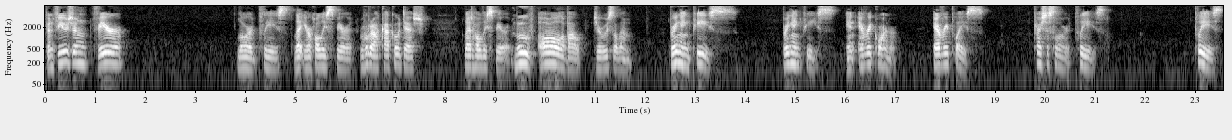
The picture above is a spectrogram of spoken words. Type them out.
confusion, fear. Lord, please let your Holy Spirit, Ruach HaKodesh, let Holy Spirit move all about Jerusalem, bringing peace, bringing peace in every corner, every place. Precious Lord, please, please,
